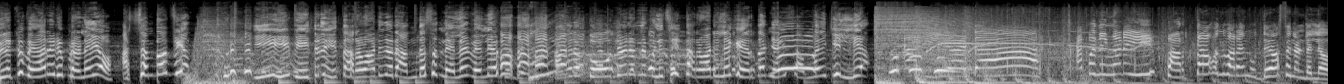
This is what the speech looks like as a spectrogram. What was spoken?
നിനക്ക് വേറൊരു പ്രണയോ? അസംഭവ്യം? ഈ ഈ വീട്ടിൽ ഈ തറവാടിന് ഒരു അന്തസ് നില വലിയ. അങ്ങനെ തോന്നിയവരൊന്ന് വിളിച്ച് ഈ തറവാടിലേക്ക് ഏർത്താൻ ഞാൻ സമ്മതിക്കില്ല. അപ്പൊ നിങ്ങളുടെ ഈ ഭർത്താവ് എന്ന് പറയുന്ന ഉദ്യോഗസ്ഥനുണ്ടല്ലോ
